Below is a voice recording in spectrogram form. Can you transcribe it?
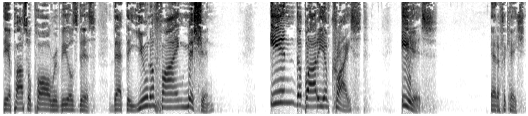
the apostle Paul reveals this, that the unifying mission in the body of Christ is edification.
